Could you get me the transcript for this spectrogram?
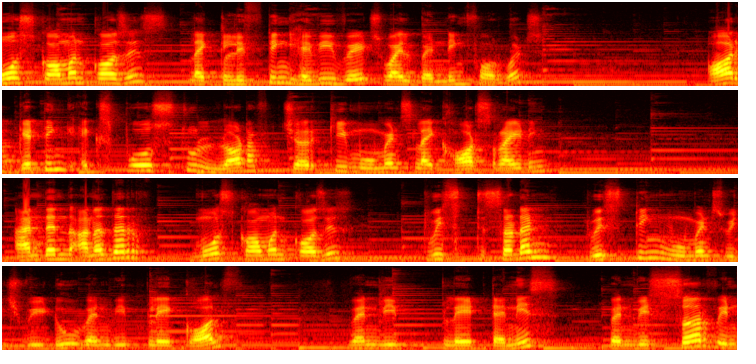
Most common causes like lifting heavy weights while bending forwards or getting exposed to a lot of jerky movements like horse riding. And then another most common cause is twist sudden twisting movements which we do when we play golf when we play tennis when we serve in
